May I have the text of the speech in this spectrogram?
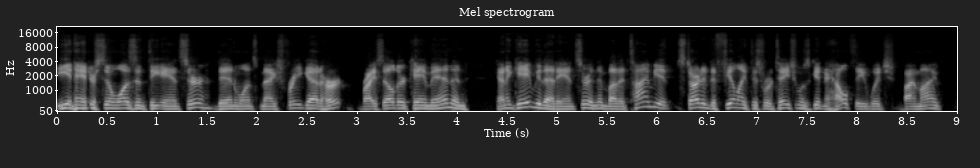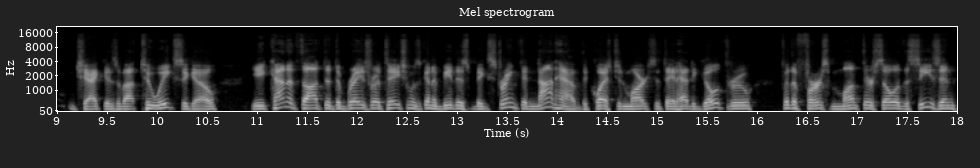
Ian Anderson wasn't the answer. Then once Max Fried got hurt, Bryce Elder came in and kind of gave you that answer. And then by the time you started to feel like this rotation was getting healthy, which by my check is about two weeks ago, you kind of thought that the Braves rotation was going to be this big strength and not have the question marks that they'd had to go through for the first month or so of the season.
